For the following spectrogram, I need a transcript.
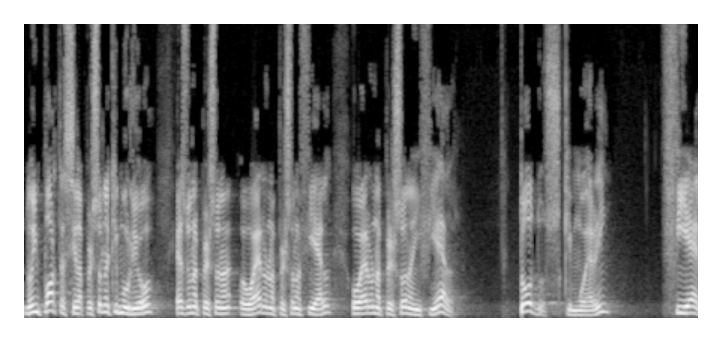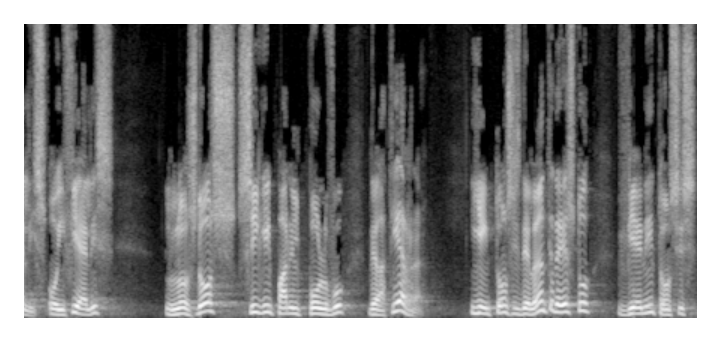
Não importa se a pessoa que morreu é uma pessoa ou era uma pessoa fiel ou era uma pessoa infiel todos que mueren, fieles o infieles, los dos siguen para el polvo de la tierra. Y entonces delante de esto viene entonces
